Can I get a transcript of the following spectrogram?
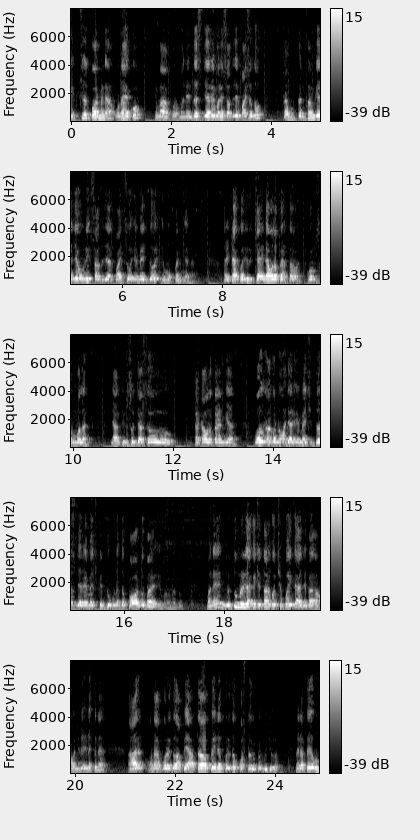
एक्चुअल पावर मेना उना को एमा को माने 10000 माने 7500 दो कंफर्म गया जे उनी 7500 एमएच दो एमो कन गया ना और एटा को जो चाइना वाला पे हता कम सम वाला जहां 300 400 टका वाला तहन गया ऑल का को 9000 एमएच 10000 एमएच किंतु उना तो पावर दो बाय एमा उना दो माने ᱧᱩᱛᱩᱢ ᱨᱮᱭᱟᱜ ᱜᱮ ᱪᱮᱛᱟᱱ ᱨᱮᱠᱚ ᱪᱷᱟᱯᱟᱭ ᱠᱟᱜᱼᱟ ᱡᱮ ᱵᱟᱝ ᱦᱚᱸ ᱱᱤᱱᱟᱹᱜ ᱠᱟᱱᱟ आर उना परे दो, आपे हाता आपे कष्ट पे उन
